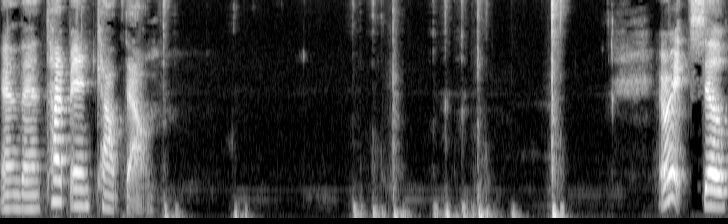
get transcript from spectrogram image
and then type in countdown. All right, so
